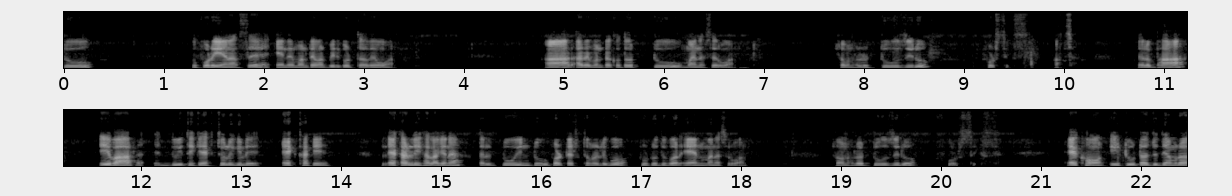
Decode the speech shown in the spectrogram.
টু উপরে এন আছে এন এর মানটা আমার বের করতে হবে ওয়ান আর আর এর মানটা কত? টু মাইনাসের ওয়ান সমান হলো টু জিরো ফোর সিক্স আচ্ছা তাহলে ভা এবার দুই থেকে এক চলে গেলে এক থাকে এক আর লেখা লাগে না, তাহলে টু ইন্টু উপরটা তোমরা লিখব two to the n minus one সমান হলো টু জিরো ফোর সিক্স এখন এই টুটা যদি আমরা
